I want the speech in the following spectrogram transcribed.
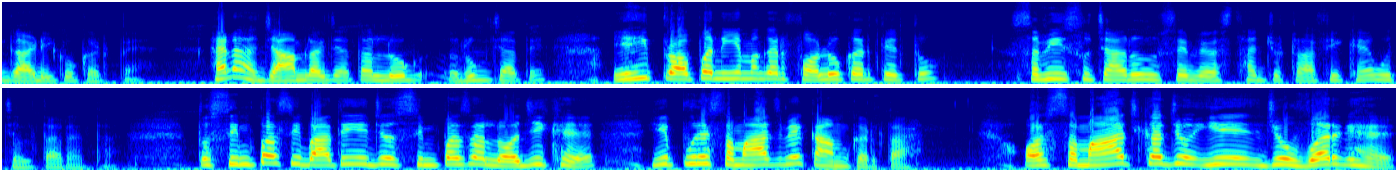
गाड़ी को करते हैं। है ना? जाम लग जाता लोग रुक जाते यही प्रॉपर नियम अगर फॉलो करते तो सभी सुचारू रूप से व्यवस्था, जो ट्रैफ़िक है वो चलता रहता। तो सिंपल सी बात है, ये जो सिंपल सा लॉजिक है, ये पूरे समाज में काम करता है। और समाज का जो ये जो वर्ग है,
